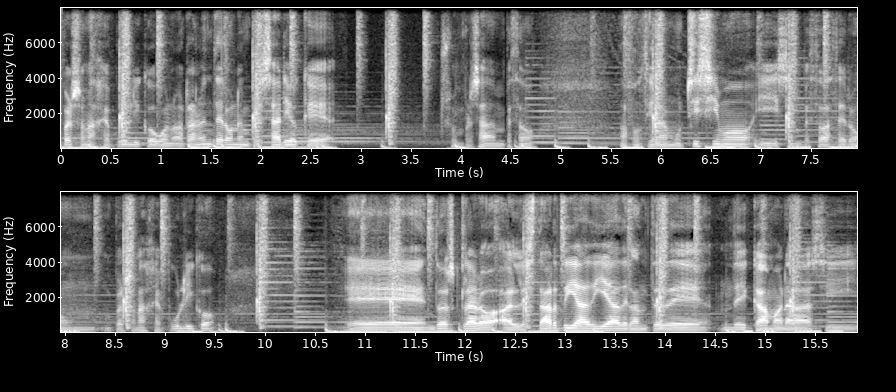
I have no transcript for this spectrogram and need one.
personaje público, bueno, realmente era un empresario que su empresa empezó a funcionar muchísimo y se empezó a hacer un, personaje público. Eh, entonces, claro, al estar día a día delante de, cámaras y,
